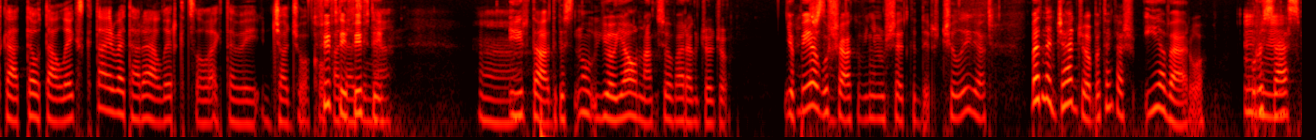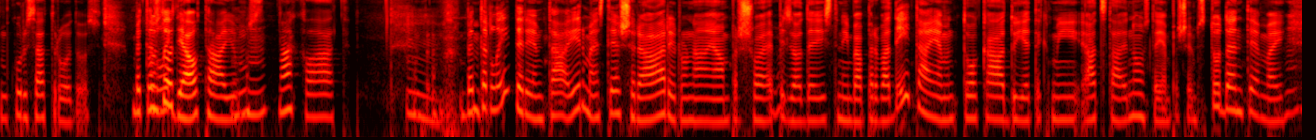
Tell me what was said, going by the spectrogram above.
tā kā tev tā liekas, ka tā ir, vai tā reāli ir, ka cilvēki tevi džudžo kaut kādā 50-50. ziņā? Mm. Ir tādi, kas, nu, jo jaunāks, jo vairāk džudžo. Jo pieaugušāk viņam šeit, kad ir čilīgāk. Bet ne džudžo, bet vienkārši ievēro, kur mm -hmm. es esmu, kur es atrodos. Bet Uzdod jautājumus, mm. -hmm. nāk klāt. Mm. Bet ar līderiem tā ir. Mēs tieši ar Āri runājām par šo epizodi īstenībā par vadītājiem un to, kādu ietekmi atstāja nu, uz tiem pašiem studentiem vai, Mm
